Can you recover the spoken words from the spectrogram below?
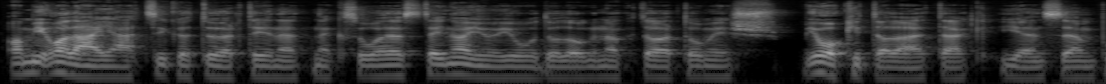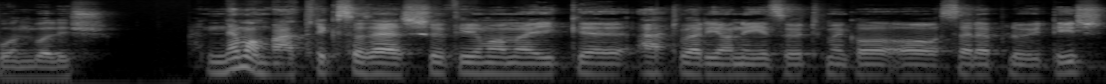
ami alájátszik a történetnek, szóval ezt egy nagyon jó dolognak tartom, és jól kitalálták ilyen szempontból is. nem a Matrix az első film, amelyik eh, átveri a nézőt, meg a, a szereplőit is.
